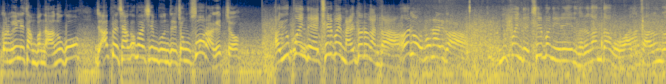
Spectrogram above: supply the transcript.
그럼 1, 2, 3번 나누고 이제 앞에 작업하시는 분들이 좀 수월하겠죠. 아 6번인데 7번이 많이 들어간다. 어디 5번 아이가 6번인데 7번이 이렇게 들어간다고. 아주 작은 거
